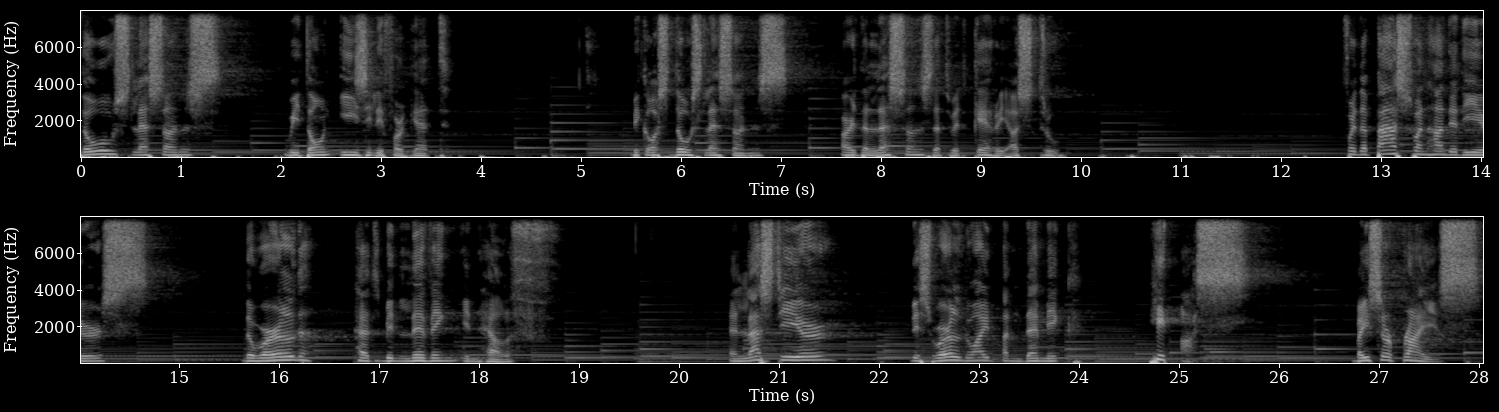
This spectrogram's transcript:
Those lessons we don't easily forget because those lessons are the lessons that will carry us through. For the past 100 years, the world has been living in health. And last year, this worldwide pandemic hit us by surprise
